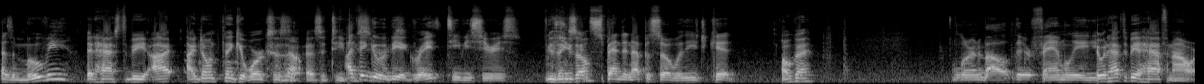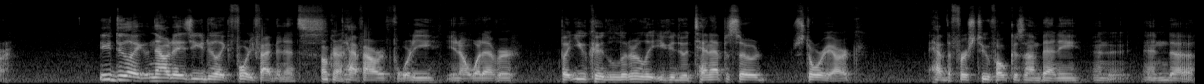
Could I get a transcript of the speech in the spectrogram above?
as a movie, It has to be. I, I don't think it works as No. a as a TV. I think it would be a great TV series. You think you so? Spend an episode with each kid, okay. learn about their family. It would have to be a half an hour. you could do like nowadays. You could do like forty-five minutes. Okay. Half hour, forty. You know, whatever. But you could literally you could do a ten episode story arc, have the first two focus on Benny and and uh,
